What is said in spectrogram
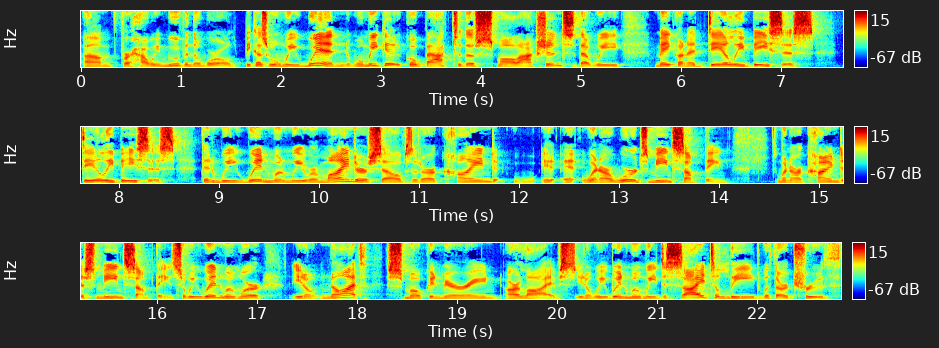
um, for how we move in the world. Because when we win, when we get, go back to those small actions that we make on a daily basis, daily basis, then we win when we remind ourselves that our kind, when our words mean something, when our kindness means something. So we win when we're, you know, not smoke and mirroring our lives. You know, we win when we decide to lead with our truth,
